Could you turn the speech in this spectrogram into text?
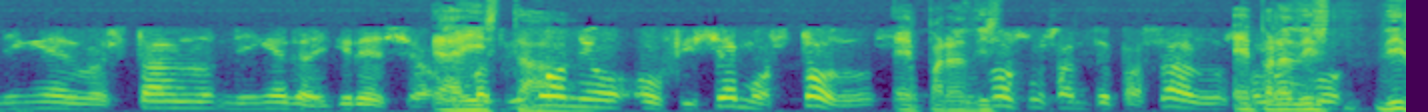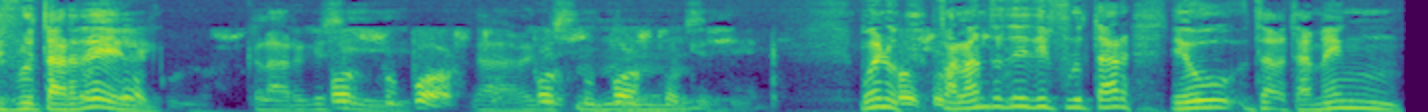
nin é do estado, nin é da igrexa. Aí o patrimonio está. o fixemos todos, é para os nosos antepasados, é para dis disfrutar del. Claro que por sí. Por suposto, claro por que suposto sí. que sí. Bueno, falando de disfrutar, eu tamén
